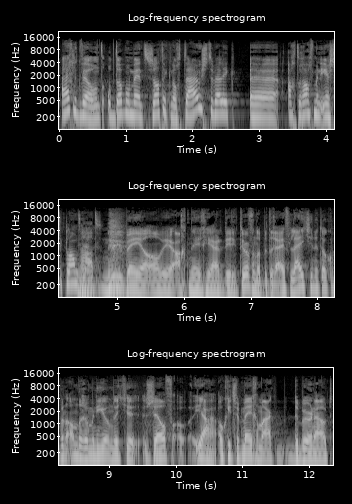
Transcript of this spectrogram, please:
Eigenlijk wel, want op dat moment zat ik nog thuis... terwijl ik eh, achteraf mijn eerste klant Ja, had. nu ben je alweer acht, negen jaar de directeur van dat bedrijf. Leid je het ook op een andere manier omdat je zelf ja, ook iets hebt meegemaakt, de burn-out,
